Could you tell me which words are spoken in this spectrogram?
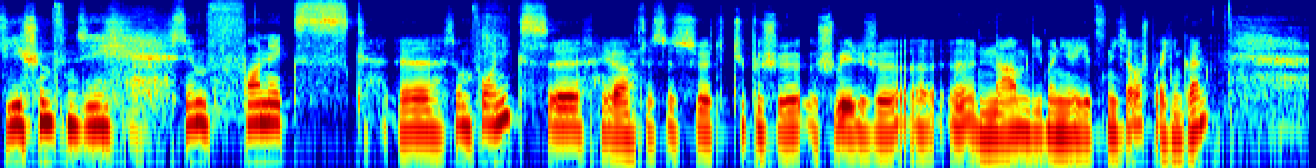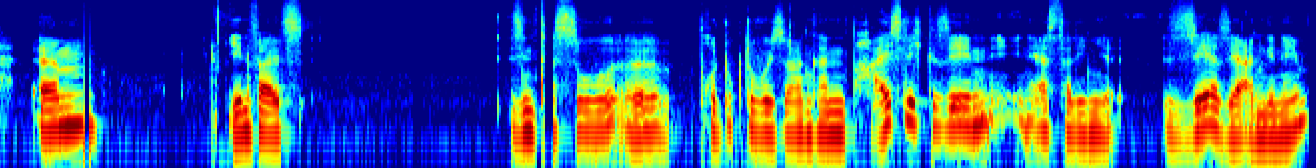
Sie schimpfen sich Symphonix, äh, Symphonix, äh, ja, das ist äh, typische schwedische äh, äh, Namen, die man hier jetzt nicht aussprechen kann. Ähm, jedenfalls sind das so äh, Produkte, wo ich sagen kann, preislich gesehen in erster Linie sehr, sehr angenehm.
